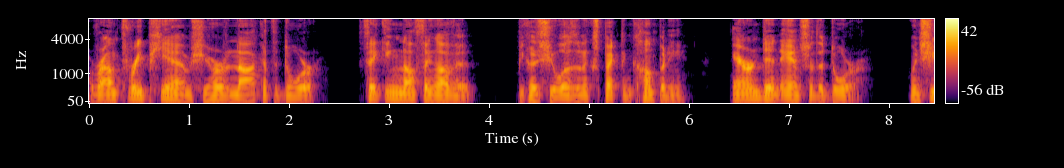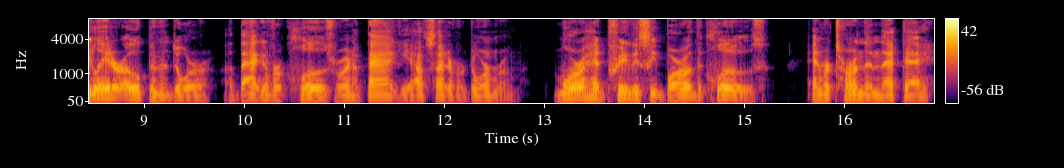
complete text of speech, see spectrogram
Around 3 p.m., she heard a knock at the door. Thinking nothing of it, because she wasn't expecting company, Erin didn't answer the door. When she later opened the door, a bag of her clothes were in a baggie outside of her dorm room. Maura had previously borrowed the clothes and returned them that day.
